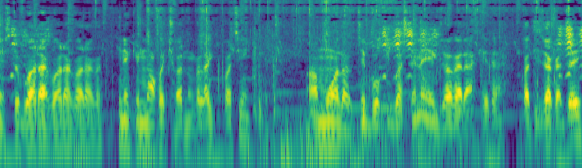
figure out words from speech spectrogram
यस्तो गरा गरा गरा किनकि मकै छर्नुको लागि पछि मोलहरू चाहिँ बोकी बस्दैन एक जग्गा राखेर कति जग्गा चाहिँ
